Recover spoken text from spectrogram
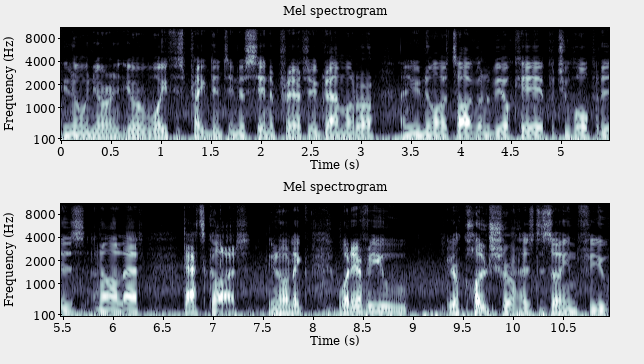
You know, when your your wife is pregnant and you're saying a prayer to your grandmother and you know it's all going to be okay, but you hope it is and all that, that's God. You know, like whatever you your culture has designed for you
